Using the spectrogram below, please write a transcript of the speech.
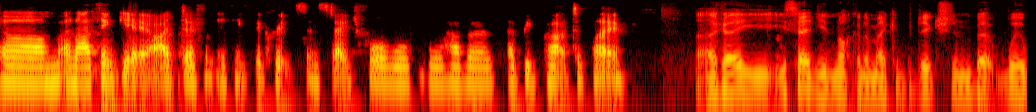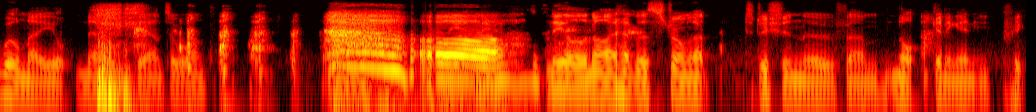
Um, and I think, yeah, I definitely think the crits in stage four will, will have a, a big part to play. Okay, you, you said you're not going to make a prediction, but we will nail, nail you down to one. oh, Neil and I have a strong uh, tradition of um, not getting any pick,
